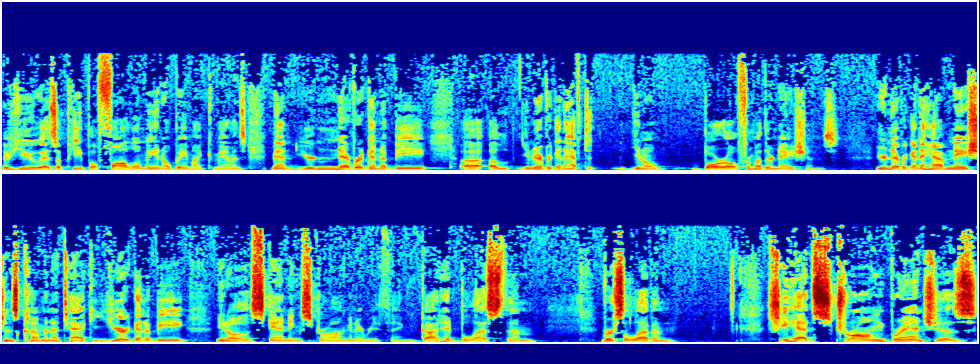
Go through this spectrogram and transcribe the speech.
if you as a people follow me and obey my commandments, man, you're never going to be, uh, a, you're never going to have to, you know, borrow from other nations. You're never going to have nations come and attack you. You're going to be, you know, standing strong and everything. God had blessed them. Verse 11 She had strong branches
